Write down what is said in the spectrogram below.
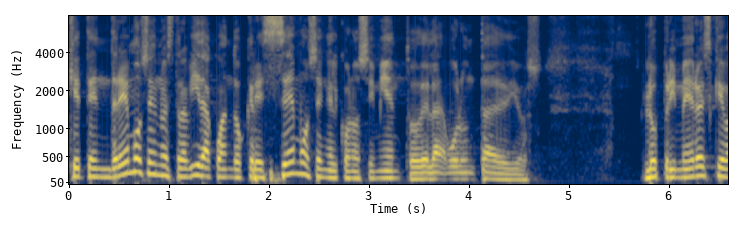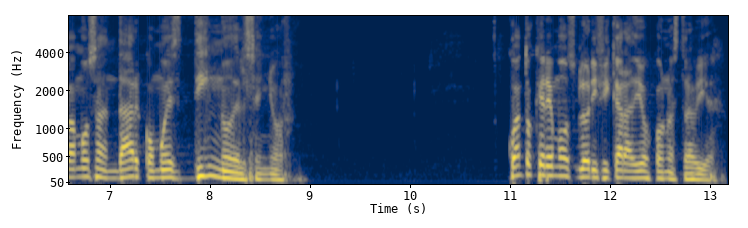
que tendremos en nuestra vida cuando crecemos en el conocimiento de la voluntad de Dios. Lo primero es que vamos a andar como es digno del Señor. ¿Cuánto queremos glorificar a Dios con nuestra vida?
